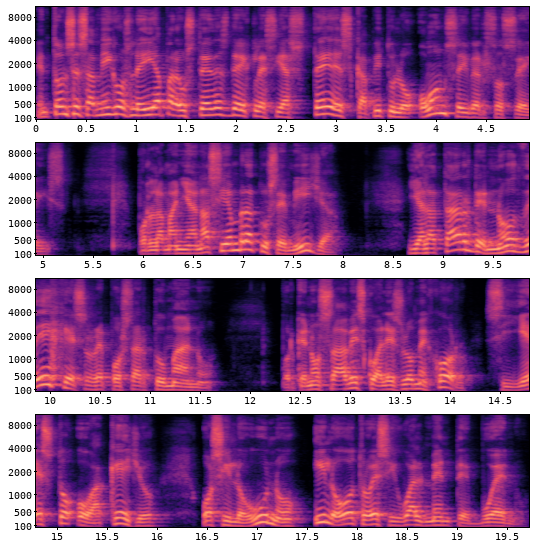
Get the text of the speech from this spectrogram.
Entonces, amigos, leía para ustedes de Eclesiastés capítulo 11 y verso 6. Por la mañana siembra tu semilla, y a la tarde no dejes reposar tu mano, porque no sabes cuál es lo mejor, si esto o aquello, o si lo uno y lo otro es igualmente bueno.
